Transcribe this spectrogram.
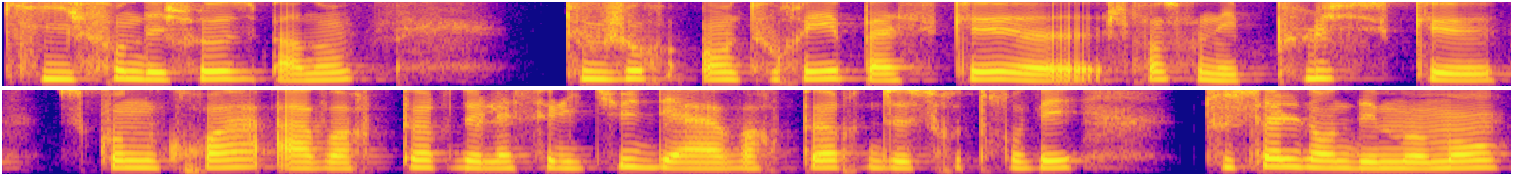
qui font des choses, pardon, toujours entourés parce que euh, je pense qu'on est plus que ce qu'on croit à avoir peur de la solitude et à avoir peur de se retrouver tout seul dans des moments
